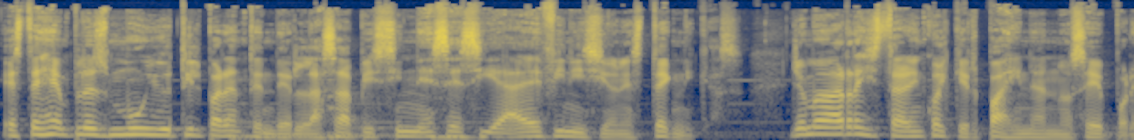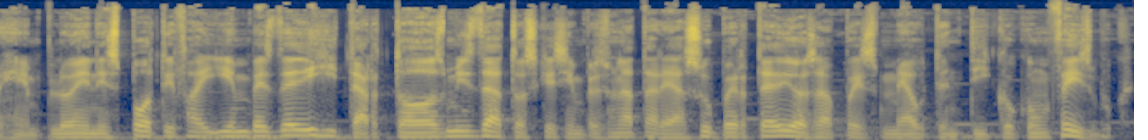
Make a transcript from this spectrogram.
Este ejemplo es muy útil para entender las APIs sin necesidad de definiciones técnicas. Yo me voy a registrar en cualquier página, no sé, por ejemplo en Spotify, y en vez de digitar todos mis datos, que siempre es una tarea súper tediosa, pues me autentico con Facebook.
